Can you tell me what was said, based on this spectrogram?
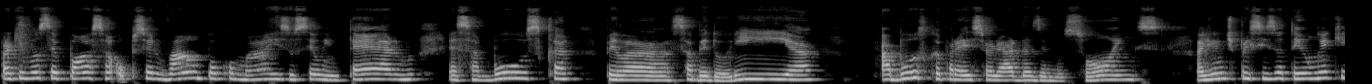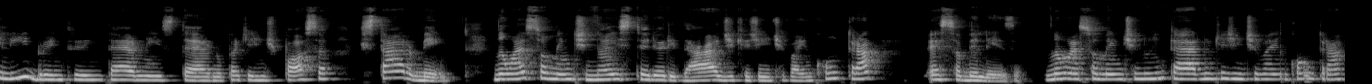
para que você possa observar um pouco mais o seu interno, essa busca pela sabedoria, a busca para esse olhar das emoções. A gente precisa ter um equilíbrio entre o interno e externo para que a gente possa estar bem. Não é somente na exterioridade que a gente vai encontrar essa beleza. Não é somente no interno que a gente vai encontrar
